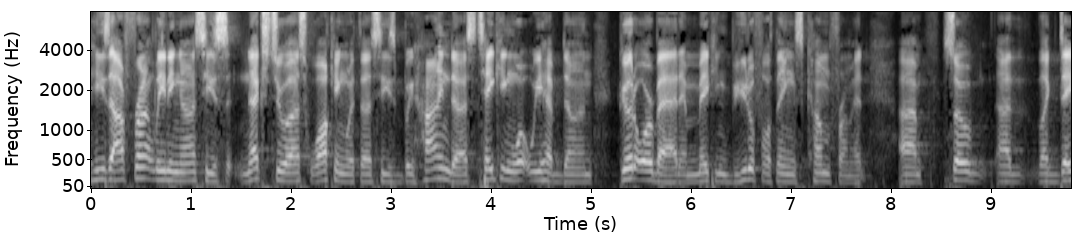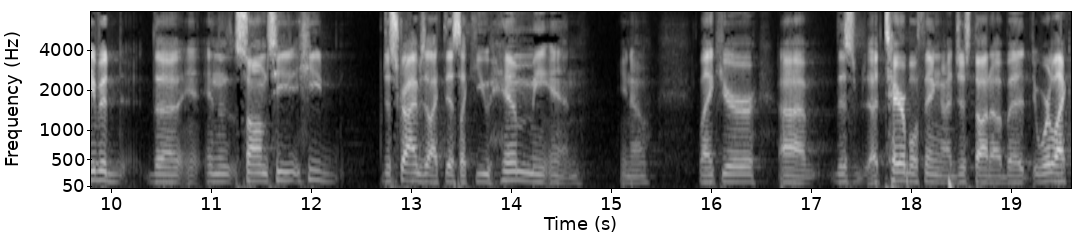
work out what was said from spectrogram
he's out front leading us. He's next to us, walking with us. He's behind us, taking what we have done, good or bad, and making beautiful things come from it. Um, so, uh, like David the, in the Psalms, he, he describes it like this like, you hem me in, you know? Like you're, uh, this a terrible thing I just thought of, but we're like,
